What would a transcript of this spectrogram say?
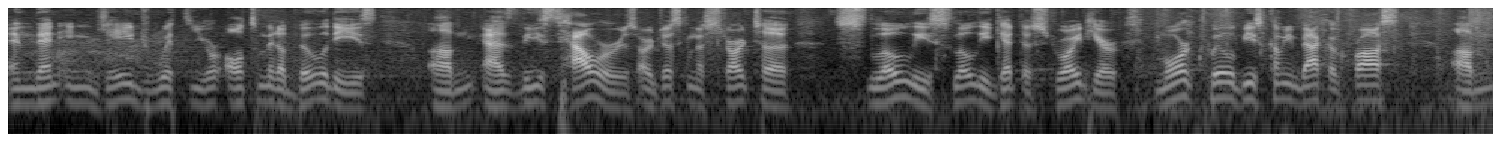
and then engage with your ultimate abilities um, as these towers are just going to start to slowly, slowly get destroyed here. More Quill Beasts coming back across um,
